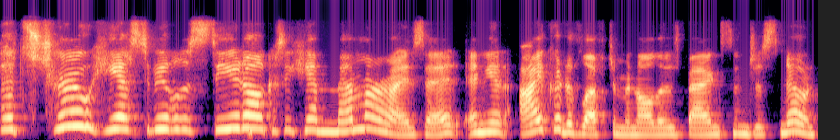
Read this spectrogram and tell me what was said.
That's true. He has to be able to see it all because he can't memorize it. And yet I could have left him in all those bags and just known.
